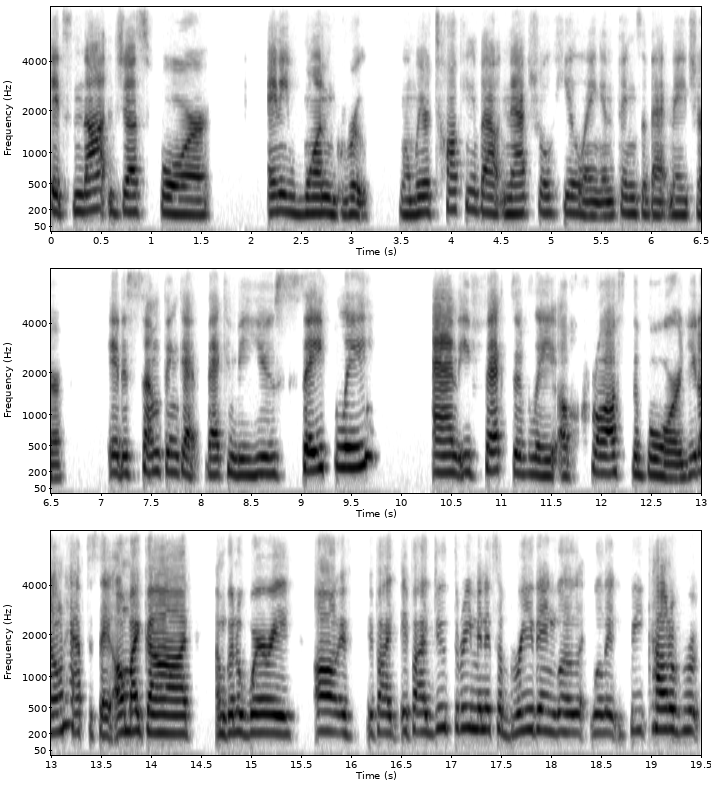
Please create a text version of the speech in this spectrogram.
it's not just for any one group when we're talking about natural healing and things of that nature, it is something that, that can be used safely and effectively across the board. You don't have to say, oh my God, I'm going to worry. Oh, if, if I if I do three minutes of breathing, will it, will it be counter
